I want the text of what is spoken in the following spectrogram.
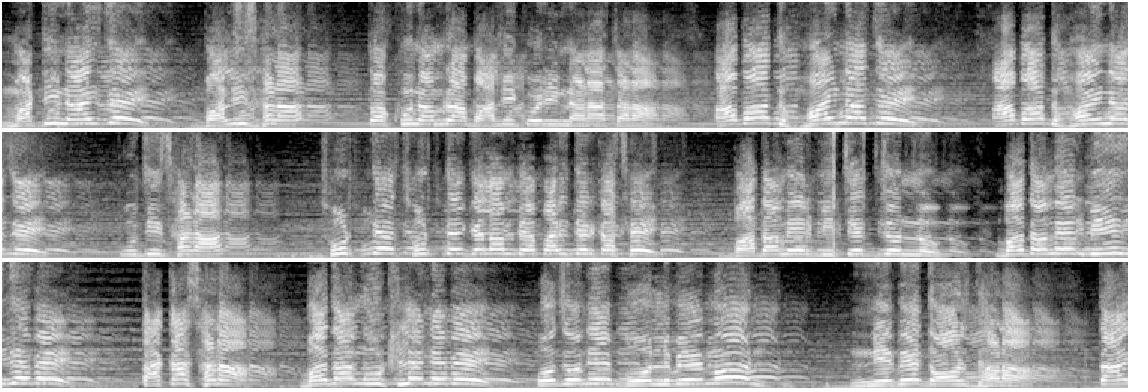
মাটি নাই যে বালি ছাড়া তখন আমরা বালি করি নাড়াচাড়া। আবাদ হয় না যে, আবাদ হয় না যে, পুঁজি ছাড়া ছুটতে ছুটতে গেলাম ব্যাপারীদের কাছে বাদামের বীজের জন্য। বাদামের বীজ দেবে, টাকা ছাড়া বাদাম উঠলে নেবে, ওজনে বলবে মন, নেবে দশ ধারা। তাই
